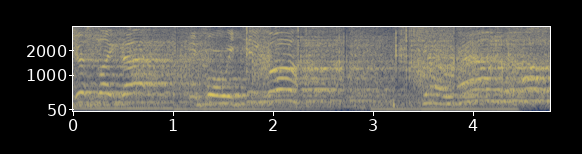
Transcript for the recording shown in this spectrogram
just like that before we take off, get around the puck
